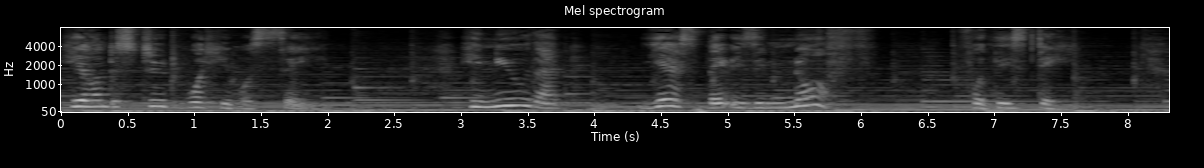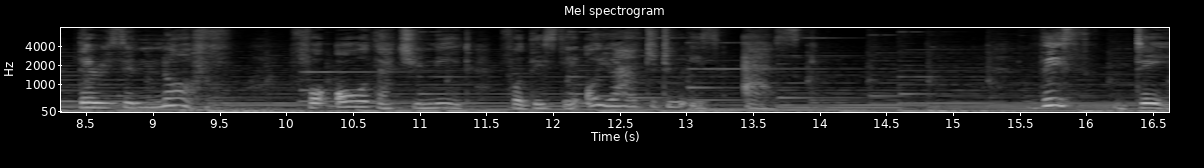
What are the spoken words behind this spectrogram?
he understood what he was saying. He knew that, yes, there is enough for this day, there is enough for all that you need for this day. All you have to do is ask. This day,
